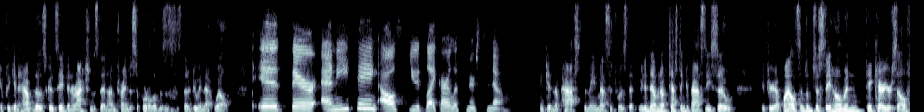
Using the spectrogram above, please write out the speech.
If we can have those good, safe interactions, then I'm trying to support all the businesses that are doing that well. Is there anything else you'd like our listeners to know? Think in the past, the main message was that we didn't have enough testing capacity. So if you have mild symptoms, just stay home and take care of yourself.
